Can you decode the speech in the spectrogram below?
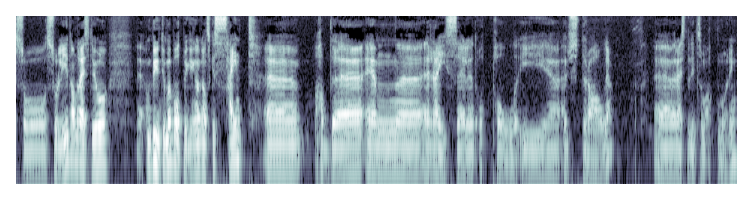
så solid. Han reiste jo Han begynte jo med båtbygginga ganske seint. Hadde en reise eller et opphold i Australia Eh, reiste dit som 18-åring,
